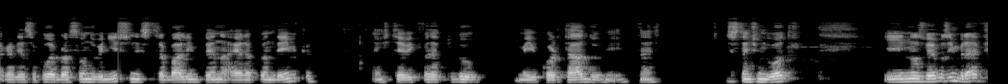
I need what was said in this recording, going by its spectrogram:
Agradeço a colaboração do Vinícius nesse trabalho em plena era pandêmica. A gente teve que fazer tudo meio cortado e né, distante um do outro. E nos vemos em breve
